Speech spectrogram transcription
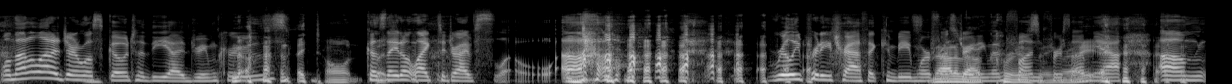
Well, not a lot of journalists go to the uh, Dream Cruise. they don't because but- they don't like to drive slow. Um, really pretty traffic can be more It's frustrating about than fun for right? some. Yeah. Um,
